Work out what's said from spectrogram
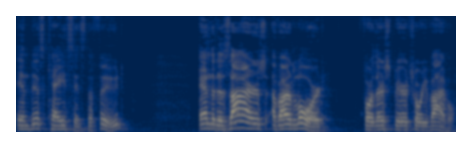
in this case it's the food, and the desires of our Lord for their spiritual revival.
